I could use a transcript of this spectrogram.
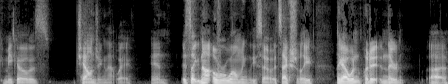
Kamiko is challenging that way, and it's like not overwhelmingly so. It's actually like I wouldn't put it in there uh,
